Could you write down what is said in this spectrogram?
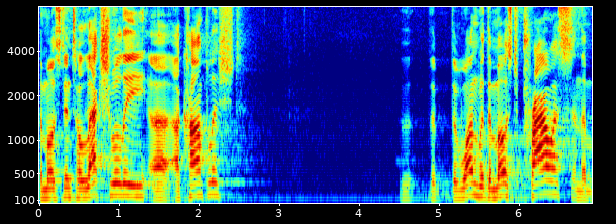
the most intellectually uh, accomplished, the, the, the one with the most prowess and the,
